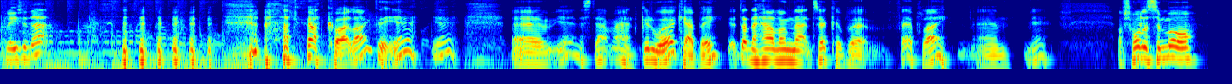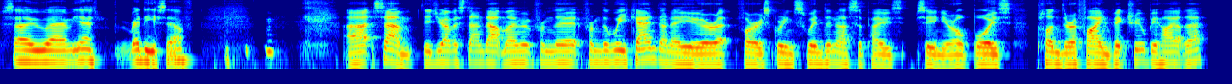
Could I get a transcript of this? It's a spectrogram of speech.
Pleased with that? I quite liked it, yeah, yeah. Um, yeah, the stat man. Good work, Abby. I don't know how long that took her, but fair play. Um, yeah. I've swallowed some more, so um, yeah, ready yourself. Uh, Sam, did you have a standout moment from the from the weekend? I know you were at Forest Green, Swindon. I suppose seeing your old boys plunder a fine victory will be high up there.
